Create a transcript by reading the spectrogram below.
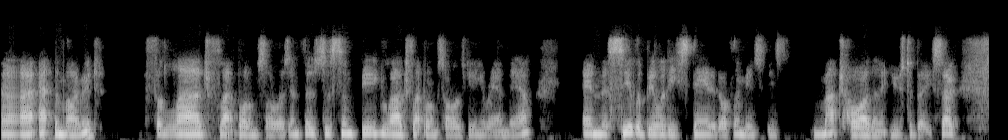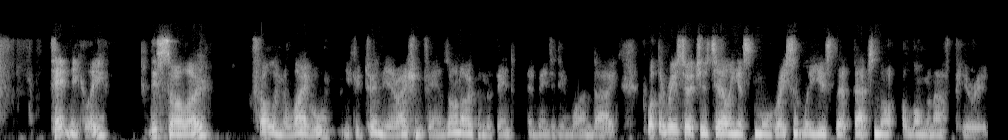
uh, at the moment for large flat bottom silos and there's just some big large flat bottom silos getting around now and the sealability standard of them is, is much higher than it used to be. So technically this silo following the label, you could turn the aeration fans on, open the vent, and vent it in one day. What the research is telling us more recently is that that's not a long enough period.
